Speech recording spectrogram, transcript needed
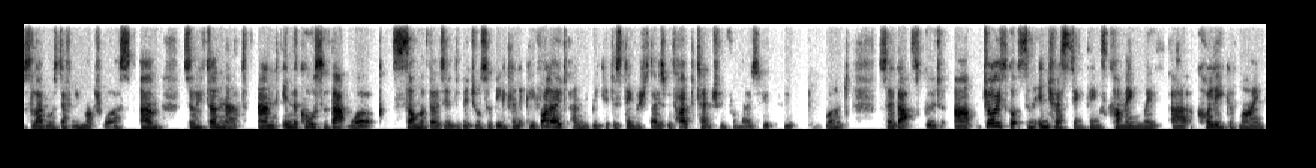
saliva was definitely much worse. Um, so we've done that, and in the course of that work, some of those individuals have been clinically followed, and we could distinguish those with hypertension from those who, who weren't. So that's good. Uh, Joy's got some interesting things coming with uh, a colleague of mine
